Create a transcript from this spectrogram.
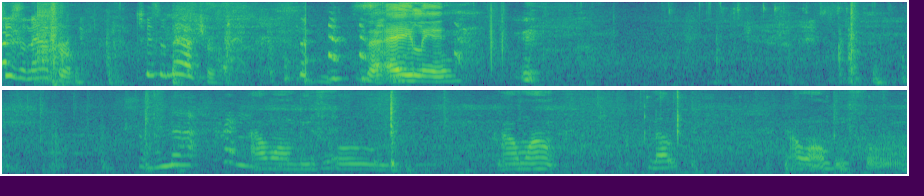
She's a natural. She's a natural. The alien. I'm not crazy. I won't be fooled. I won't. Nope. I won't be fooled.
